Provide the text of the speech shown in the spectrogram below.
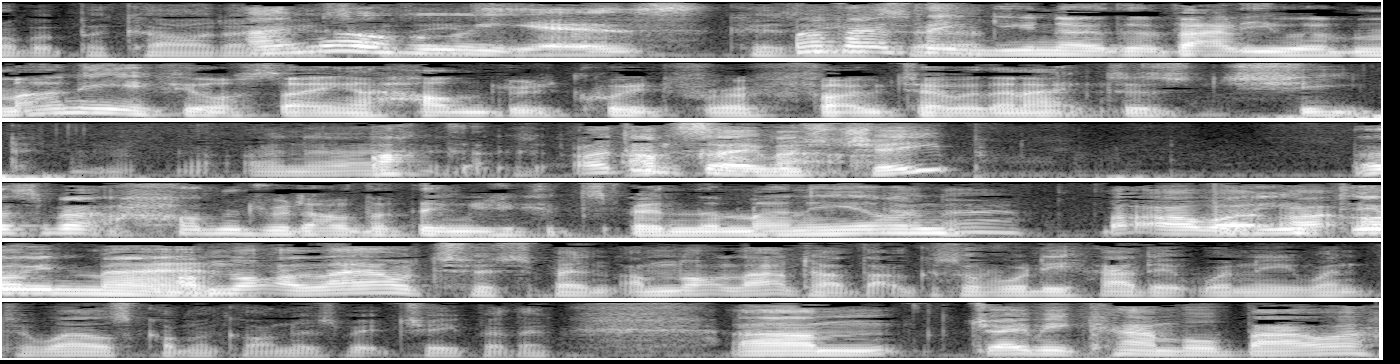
Robert Picardo I know who he's- he is. 'cause I don't he's, uh, think you know the value of money if you're saying a hundred quid for a photo with an actor's cheap. I know. Fuck. I I've didn't say it was that. cheap. There's about a hundred other things you could spend the money on. know. But oh, What are you I, doing, I, man? I'm not allowed to spend. I'm not allowed to have that because I've already had it when he went to Wales Comic Con. It was a bit cheaper then. Um, Jamie Campbell Bower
